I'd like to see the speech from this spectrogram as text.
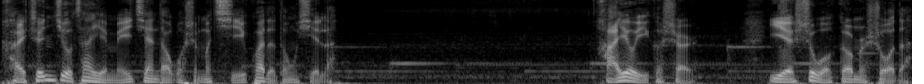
还真就再也没见到过什么奇怪的东西了。还有一个事儿，也是我哥们说的，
